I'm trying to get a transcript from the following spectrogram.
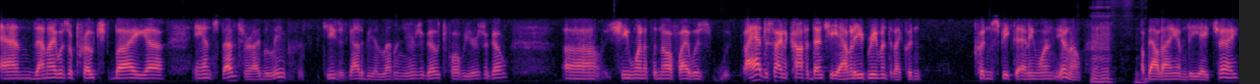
And then I was approached by uh, Ann Spencer, I believe. Geez, it's got to be 11 years ago, 12 years ago. Uh, she wanted to know if I was. I had to sign a confidentiality agreement that I couldn't couldn't speak to anyone, you know, about IMDHA,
